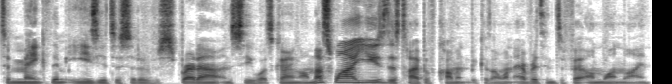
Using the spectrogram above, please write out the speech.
to make them easier to sort of spread out and see what's going on. That's why I use this type of comment because I want everything to fit on one line.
